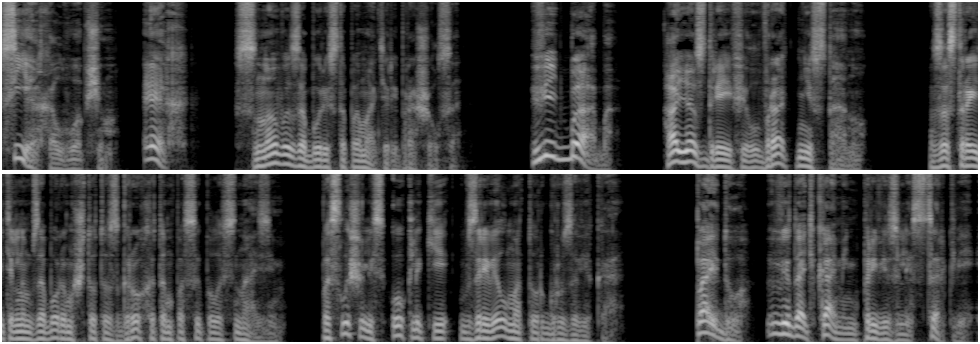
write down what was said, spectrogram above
Съехал, в общем. Эх! Снова забористо по матери прошелся. Ведь баба. А я сдрейфил, врать не стану. За строительным забором что-то с грохотом посыпалось на земь. Послышались оклики, взревел мотор грузовика. «Пойду. Видать, камень привезли с церкви».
